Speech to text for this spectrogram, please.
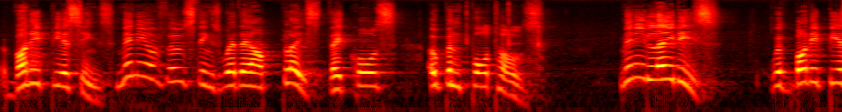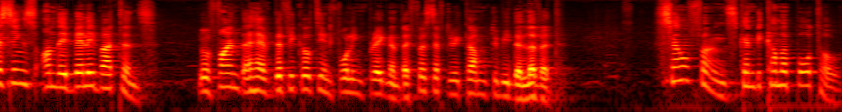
Body piercings. Many of those things, where they are placed, they cause open portholes. Many ladies with body piercings on their belly buttons, you'll find they have difficulty in falling pregnant. They first have to become to be delivered. Cell phones can become a porthole.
